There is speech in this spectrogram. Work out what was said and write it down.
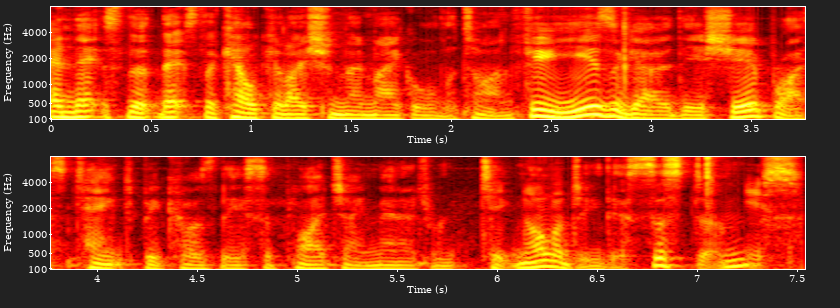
And that's the that's the calculation they make all the time. A few years ago, their share price tanked because their supply chain management technology, their system, Yes.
